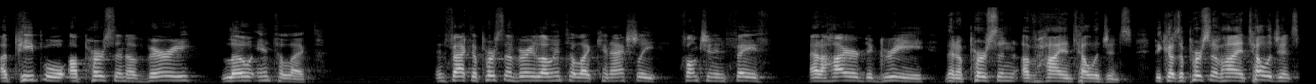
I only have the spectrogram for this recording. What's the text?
a people, a person of very low intellect. In fact, a person of very low intellect can actually function in faith at a higher degree than a person of high intelligence. Because a person of high intelligence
